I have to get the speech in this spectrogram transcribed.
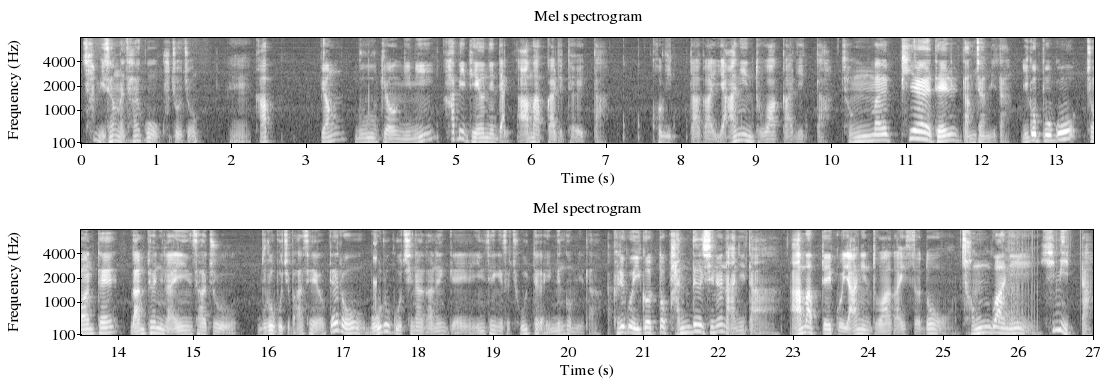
참 이상한 사고 구조죠. 예. 갑병 무경임이 합이 되었는데 암합까지 되어 있다. 거기다가 양인 도화까지 있다. 정말 피해야 될 남자입니다. 이것 보고 저한테 남편이나 애인 사주 물어보지 마세요. 때로 모르고 지나가는 게 인생에서 좋을 때가 있는 겁니다. 그리고 이것도 반드시는 아니다. 암합돼 있고 양인 도화가 있어도 정관이 힘이 있다.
